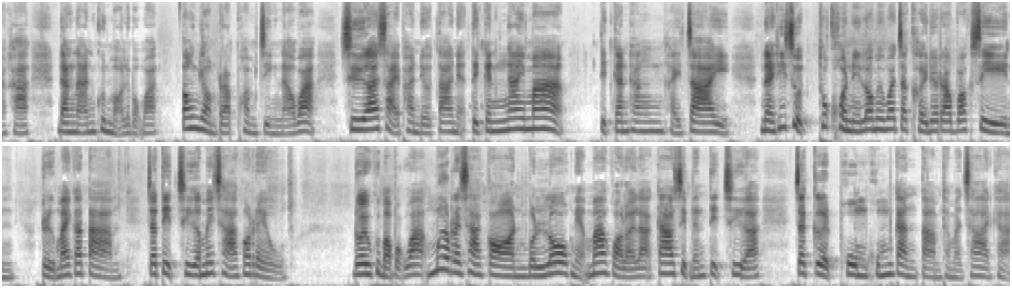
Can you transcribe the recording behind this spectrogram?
นะคะ ดังนั้นคุณหมอเลยบอกว่าต้องยอมรับความจริงนะว่า เชื้อสายพันธุ์เดลต้าเนี่ยติดกันง่ายมากติดกันทางหายใจ ในที่สุดทุกคนในโลกไม่ว่าจะเคยได้รับวัคซีน หรือไม่ก็ตาม จะติดเชื้อไม่ช้าก็เร็ว โดยคุณหมอบอกว่าเมื่อประชากรบนโลกเนี่ยมากกว่าร้อยละ 90 นั้นติดเชื้อ จะเกิดภูมิคุ้มกันตามธรรมชาติค่ะ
